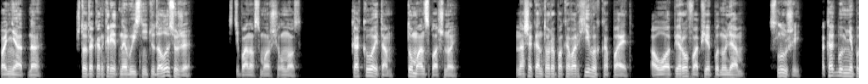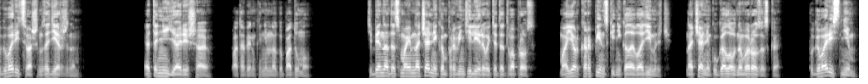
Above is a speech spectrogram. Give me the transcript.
Понятно. Что-то конкретное выяснить удалось уже? Степанов сморщил нос. Какой там? Туман сплошной. Наша контора пока в архивах копает, а у оперов вообще по нулям. Слушай, а как бы мне поговорить с вашим задержанным? Это не я решаю, Потапенко немного подумал. Тебе надо с моим начальником провентилировать этот вопрос. Майор Карпинский Николай Владимирович, начальник уголовного розыска. Поговори с ним».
